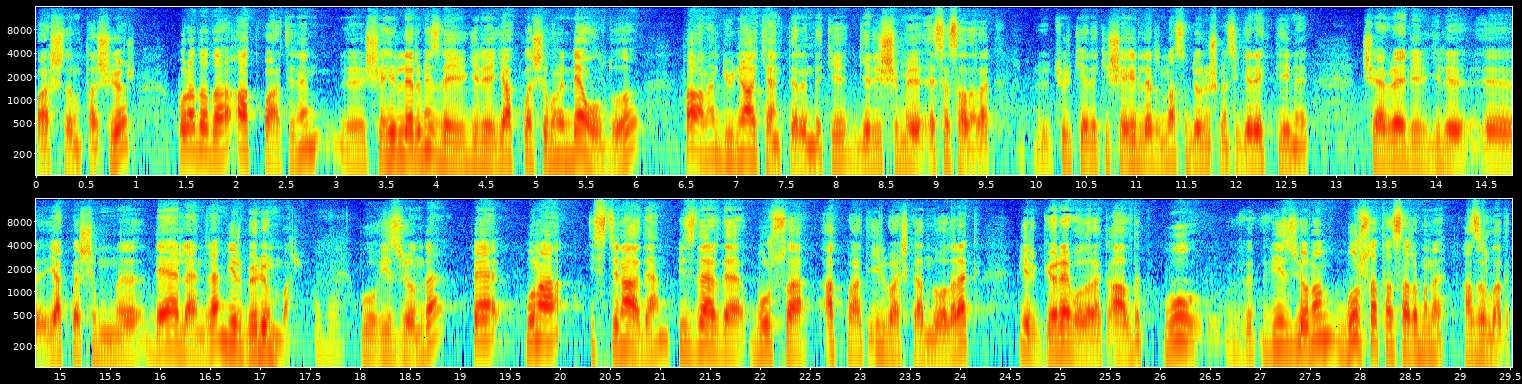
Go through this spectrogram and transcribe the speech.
başlığını taşıyor. Burada da AK Parti'nin e, şehirlerimizle ilgili yaklaşımının ne olduğu tamamen dünya kentlerindeki gelişimi esas alarak e, Türkiye'deki şehirlerin nasıl dönüşmesi gerektiğini, çevreyle ilgili e, yaklaşımını değerlendiren bir bölüm var bu vizyonda ve buna istinaden bizler de Bursa AK Parti İl Başkanlığı olarak bir görev olarak aldık. Bu vizyonun Bursa tasarımını hazırladık.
